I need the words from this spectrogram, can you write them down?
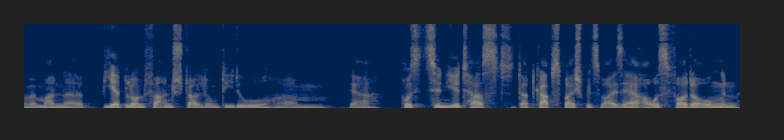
wir mal eine Biathlon-Veranstaltung, die du ähm, ja, positioniert hast. Dort gab es beispielsweise Herausforderungen,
